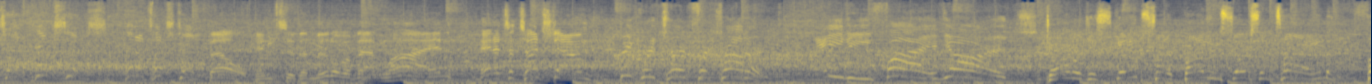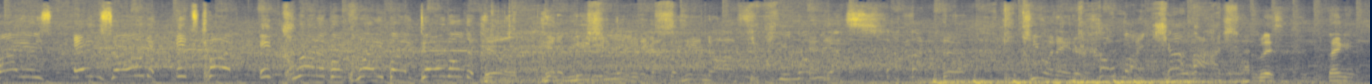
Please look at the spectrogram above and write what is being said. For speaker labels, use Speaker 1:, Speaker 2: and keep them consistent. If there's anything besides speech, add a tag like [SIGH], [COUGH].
Speaker 1: It's a pick six and a touchdown.
Speaker 2: Bell into the middle of that line, and it's a touchdown.
Speaker 1: Big return for Crowder. 85 yards.
Speaker 3: Darnold escapes, trying to buy himself some time. Fires end zone. It's caught. Incredible play by Darnold.
Speaker 4: Hill hit immediately when he got the handoff.
Speaker 1: You know
Speaker 4: and
Speaker 1: that's [LAUGHS]
Speaker 4: the QAnator.
Speaker 1: oh my gosh.
Speaker 5: Listen, thank you.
